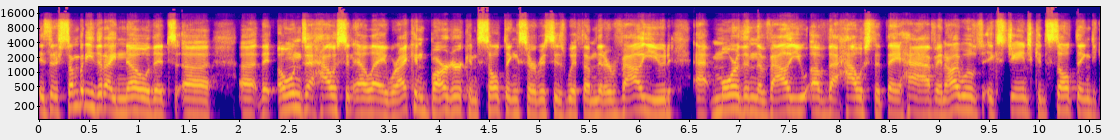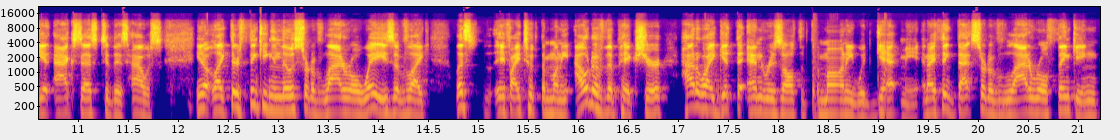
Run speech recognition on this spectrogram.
Is there somebody that I know that uh, uh, that owns a house in LA where I can barter consulting services with them that are valued at more than the value of the house that they have, and I will exchange consulting to get access to this house? You know, like they're thinking in those sort of lateral ways of like, let's if I took the money money out of the picture how do i get the end result that the money would get me and i think that sort of lateral thinking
